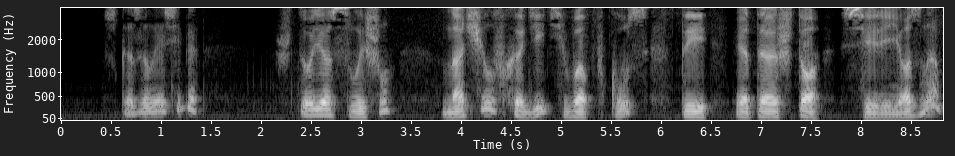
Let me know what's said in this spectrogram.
— сказал я себе. «Что я слышу? Начал входить во вкус. Ты это что, серьезно?»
